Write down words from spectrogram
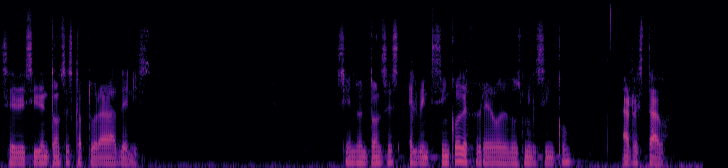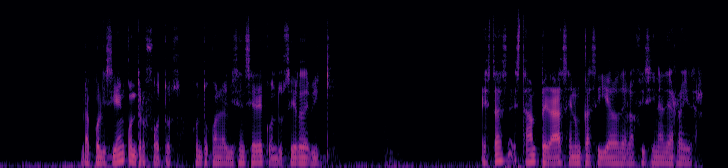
se decide entonces capturar a Dennis. Siendo entonces el 25 de febrero de 2005 arrestado. La policía encontró fotos junto con la licencia de conducir de Vicky. Estas estaban pegadas en un casillero de la oficina de Raider.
